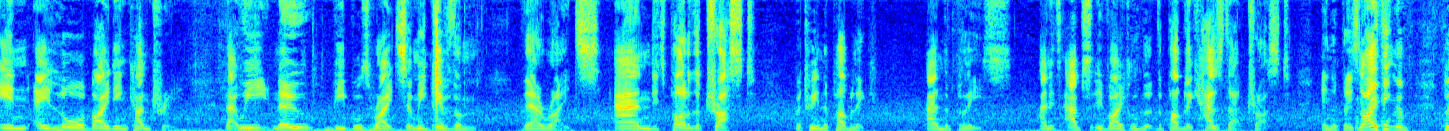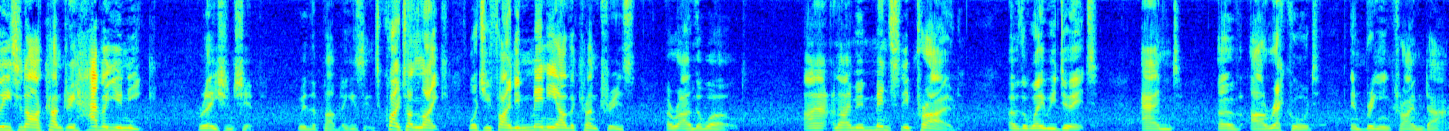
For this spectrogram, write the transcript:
in a law-abiding country that we know people's rights and we give them their rights. And it's part of the trust between the public and the police. And it's absolutely vital that the public has that trust in the police. And I think the police in our country have a unique relationship with the public. It's, it's quite unlike what you find in many other countries around the world. And I'm immensely proud of the way we do it and of our record in bringing crime down.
